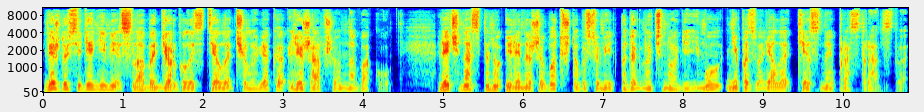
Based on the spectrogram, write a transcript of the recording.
Между сиденьями слабо дергалось тело человека, лежавшего на боку. Лечь на спину или на живот, чтобы суметь подогнуть ноги, ему не позволяло тесное пространство.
